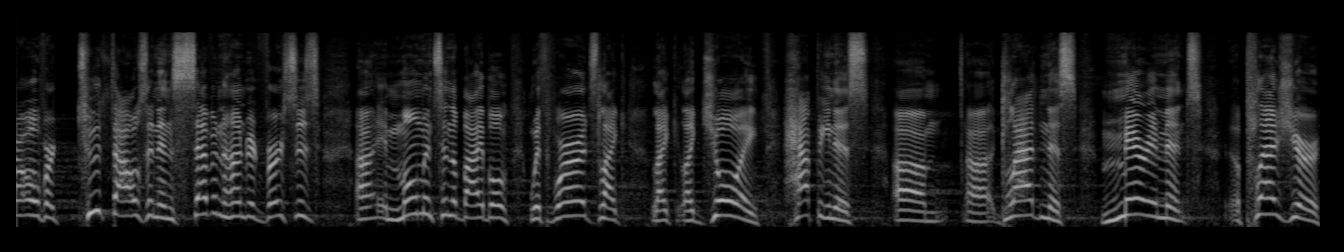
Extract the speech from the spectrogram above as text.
are over 2,700 verses uh, in moments in the Bible with words like, like, like joy, happiness, um, uh, gladness, merriment, uh, pleasure,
